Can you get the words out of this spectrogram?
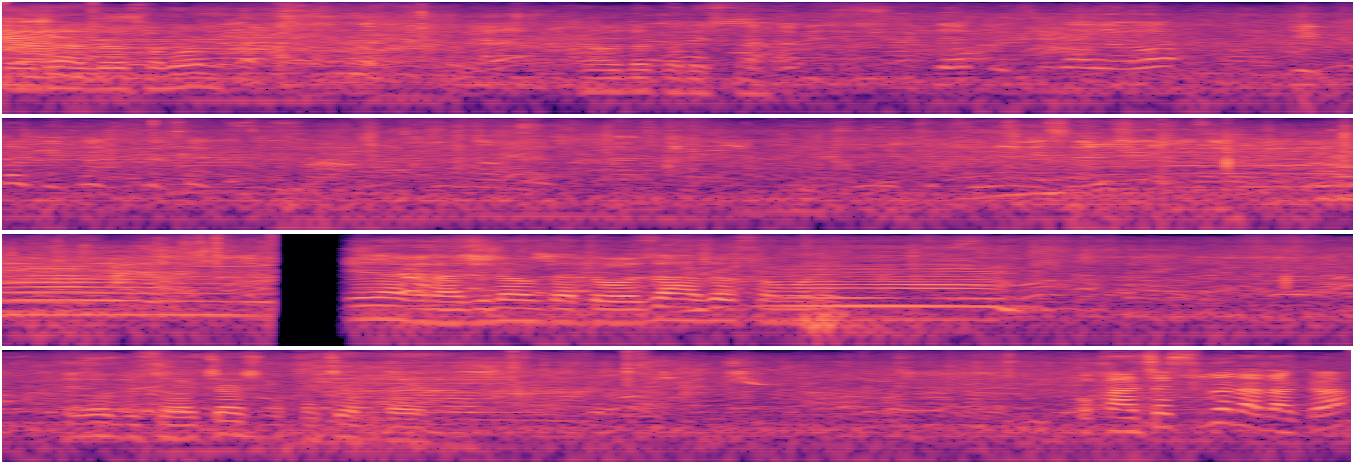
Чорда ҳазор сомон савдо кардистанд ин агна ҷиноб Yana bir kilo çarşı bu kaça buday. Bu kança süt veradi aka?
